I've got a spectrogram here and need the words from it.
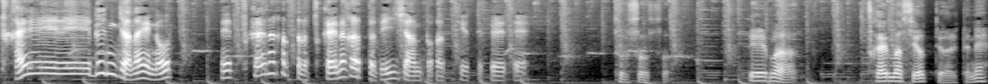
使えるんじゃないの、ね、使えなかったら使えなかったでいいじゃんとかって言ってくれて。そうそうそう。でまあ使えますよって言われてね。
